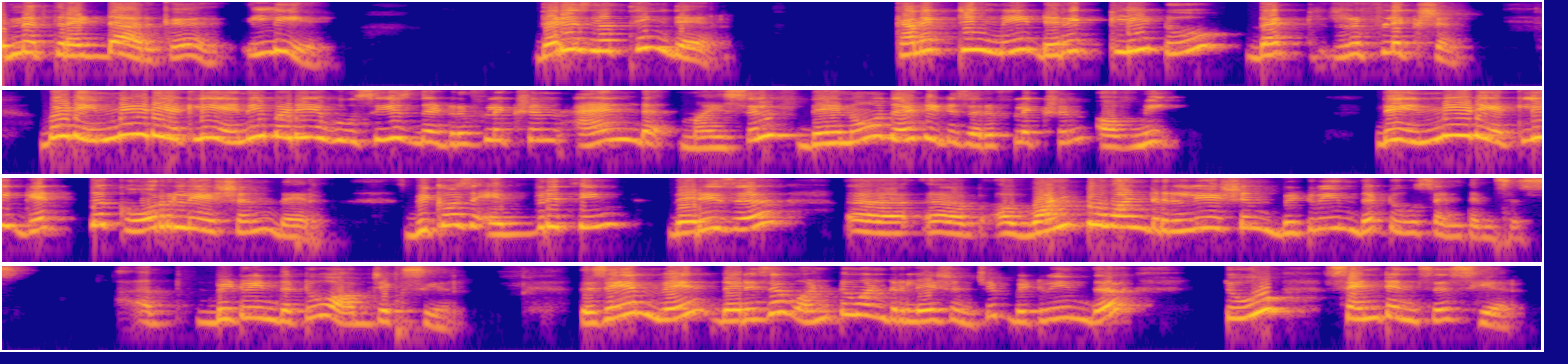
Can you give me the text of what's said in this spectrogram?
என்ன த்ரெட்டா இருக்கு இல்லையே there is nothing there connecting me directly to that reflection but immediately anybody who sees that reflection and myself they know that it is a reflection of me they immediately get the correlation there because everything there is a, a, a one-to-one relation between the two sentences uh, between the two objects here. The same way there is a one-to-one relationship between the two sentences here.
